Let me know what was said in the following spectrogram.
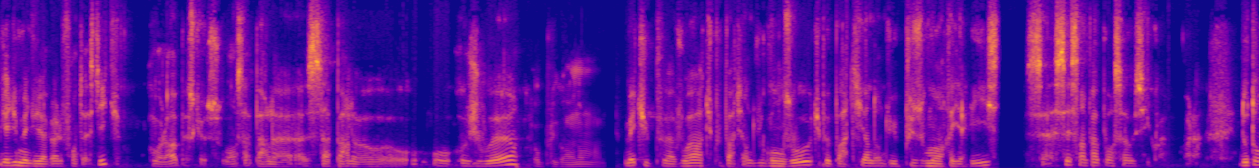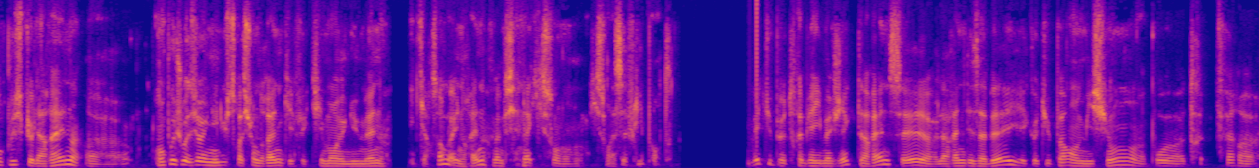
Il y a du médiéval fantastique, voilà, parce que souvent ça parle, ça parle aux joueurs. Au plus grand nombre mais tu peux avoir, tu peux partir dans du gonzo, tu peux partir dans du plus ou moins réaliste. C'est assez sympa pour ça aussi, quoi. Voilà. D'autant plus que la reine, euh, on peut choisir une illustration de reine qui est effectivement une humaine et qui ressemble à une reine, même s'il y en a qui sont, qui sont assez flippantes. Mais tu peux très bien imaginer que ta reine, c'est euh, la reine des abeilles et que tu pars en mission pour euh, faire,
